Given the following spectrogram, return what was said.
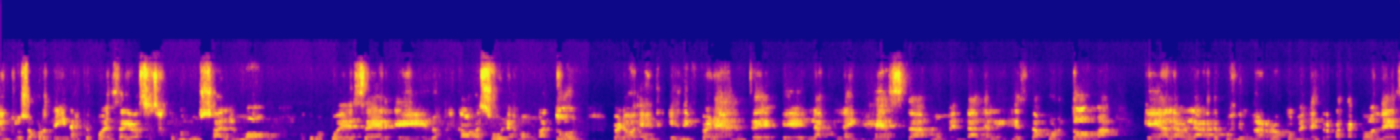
incluso proteínas que pueden ser grasosas como es un salmón o como puede ser eh, los pescados azules o un atún. Pero es, es diferente eh, la, la ingesta momentánea, la ingesta por toma, que al hablar después de un arroz con menestra, patacones,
